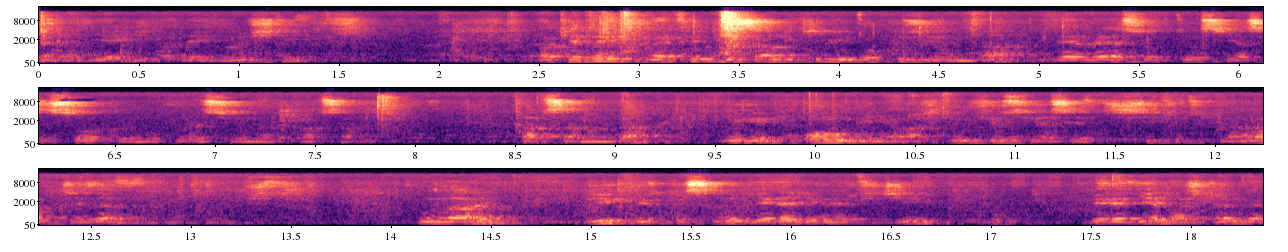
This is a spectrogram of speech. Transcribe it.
belediye iade edilmiş değildir. AKP hükümeti Nisan 2009 yılında devreye soktuğu siyasi sol kurum operasyonları kapsamında, kapsamında bugün 10 bini aşkın Kürt siyasetçisi tutuklanarak cezaevine konulmuştur. Bunların büyük bir kısmı yerel yönetici, belediye başkanı ve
